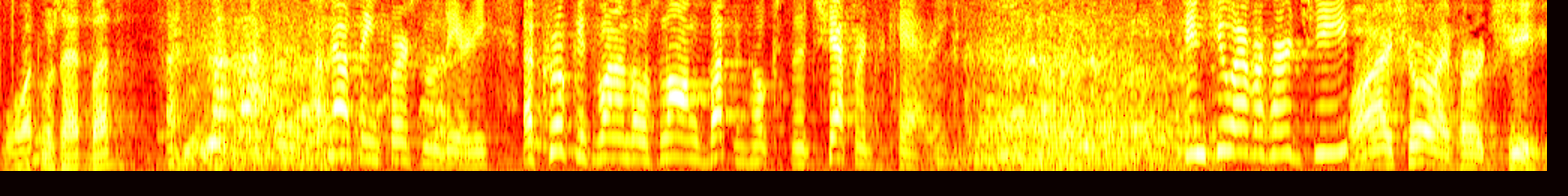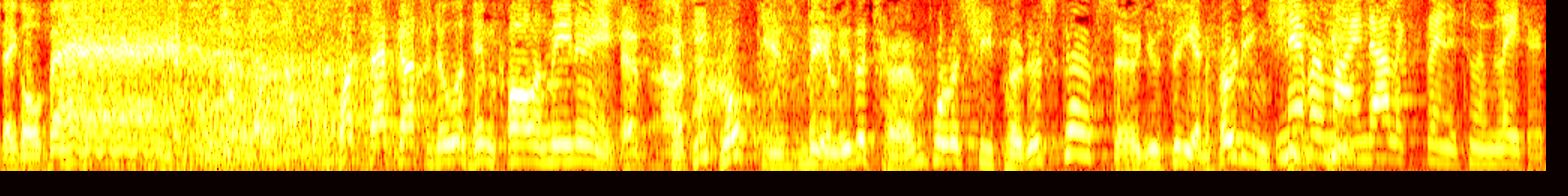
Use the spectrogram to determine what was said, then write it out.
What was that, Bud? Nothing personal, dearie. A crook is one of those long button hooks that shepherds carry. Didn't you ever heard sheep? Why, sure, I've heard sheep. They go bang. What's that got to do with him calling me names? Uh, a crook is merely the term for a sheepherder's staff, sir. You see, in herding sheep. Never you- mind. I'll explain it to him later.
